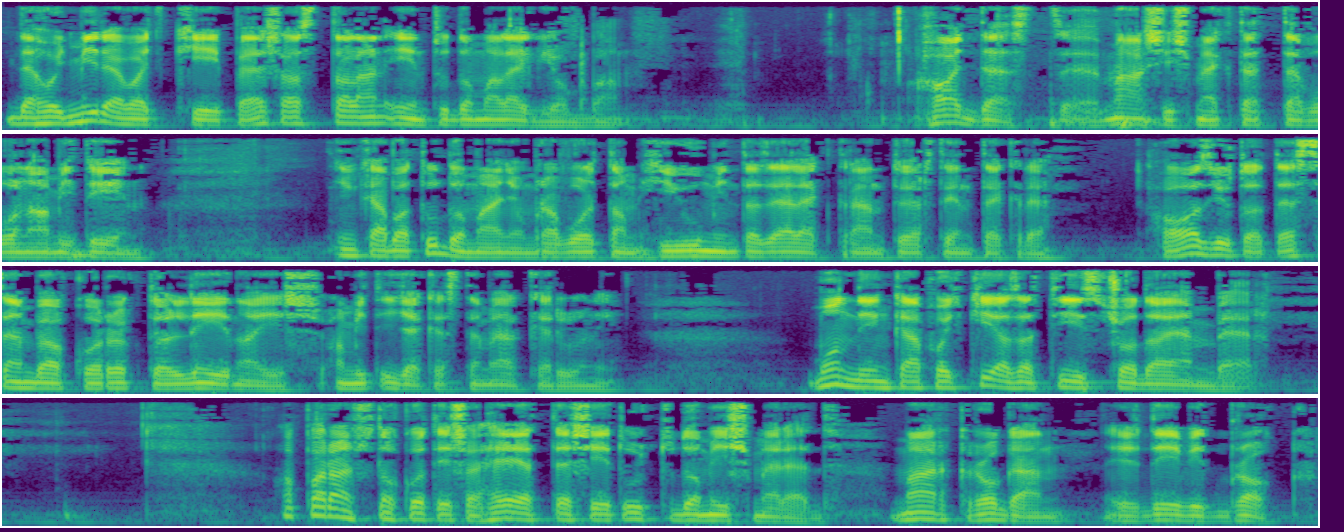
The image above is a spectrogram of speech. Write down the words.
De hogy mire vagy képes, azt talán én tudom a legjobban. Hagyd ezt, más is megtette volna, amit én. Inkább a tudományomra voltam hiú, mint az elektrán történtekre. Ha az jutott eszembe, akkor rögtön Léna is, amit igyekeztem elkerülni. Mondd inkább, hogy ki az a tíz csoda ember. A parancsnokot és a helyettesét úgy tudom ismered. Mark Rogan és David Brock.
